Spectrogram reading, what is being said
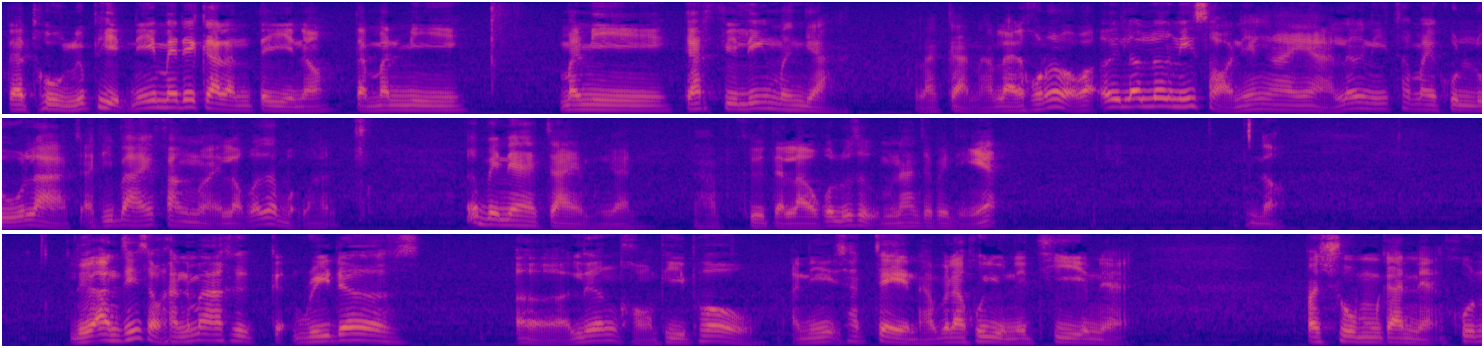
แต่ถูกหรือผิดนี่ไม่ได้การันตีเนาะแต่มันมีมันมี gut feeling บางอย่างละกันหลายคนก็บอกว่าเอ้ยแล้วเรื่องนี้สอนยังไงอะเรื่องนี้ทำไมคุณรู้ล่ะอธิบายให้ฟังหน่อยเราก็จะบอกว่าเออไม่แน่ใจเหมือนกันนะครับคือแต่เราก็รู้สึกมันน่าจะเป็นอย่างเงี้ยเนาะหรืออันที่สำคัญมากคือ readers เอ่อเรื่องของ people อันนี้ชัดเจนครับเวลาคุณอยู่ในทีมเนี่ย ประชุมกันเนี่ยคุณ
